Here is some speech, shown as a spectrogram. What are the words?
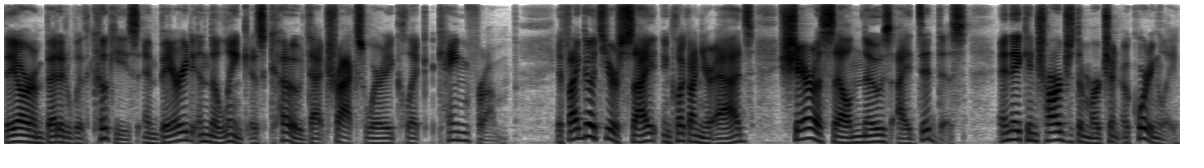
They are embedded with cookies, and buried in the link is code that tracks where a click came from. If I go to your site and click on your ads, ShareASale knows I did this, and they can charge the merchant accordingly.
